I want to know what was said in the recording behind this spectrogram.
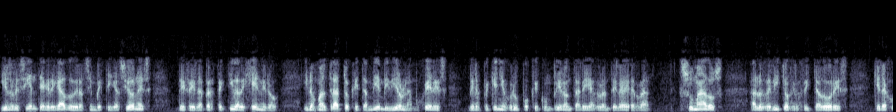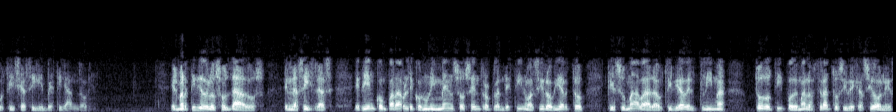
y el reciente agregado de las investigaciones desde la perspectiva de género y los maltratos que también vivieron las mujeres de los pequeños grupos que cumplieron tareas durante la guerra, sumados a los delitos de los dictadores que la justicia sigue investigando. El martirio de los soldados en las islas es bien comparable con un inmenso centro clandestino a cielo abierto que sumaba a la hostilidad del clima todo tipo de malos tratos y vejaciones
